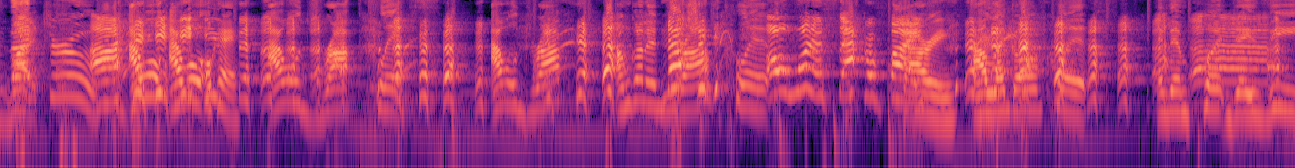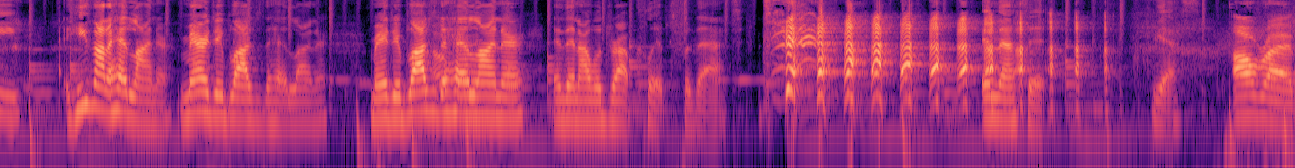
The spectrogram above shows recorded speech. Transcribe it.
does, that's not true. I- I will. I will. Okay. I will drop clips. I will drop. I'm gonna No, drop she- clips. Oh, what a sacrifice! Sorry, I'll let go of clips and then put Jay Z. He's not a headliner. Mary J. Blige is the headliner. Mary J. Blige is the headliner, and then I will drop clips for that. and that's it. Yes. All right,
